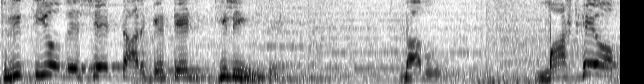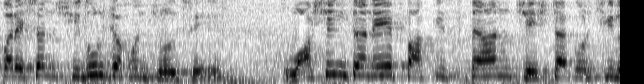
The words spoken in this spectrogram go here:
তৃতীয় দেশে টার্গেটেড কিলিংসে ভাবুন মাঠে অপারেশন সিঁদুর যখন চলছে, ওয়াশিংটনে পাকিস্তান চেষ্টা করছিল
